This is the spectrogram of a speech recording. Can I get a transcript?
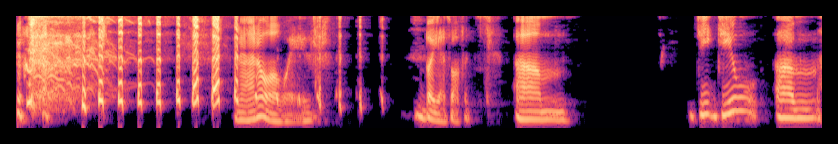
Not always. But yes, often. Um, do, do you, um,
